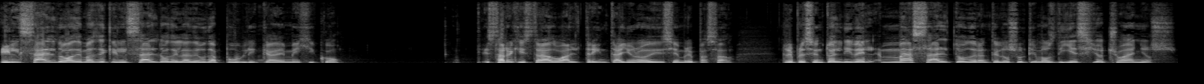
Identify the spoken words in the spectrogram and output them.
el saldo, además de que el saldo de la deuda pública de México está registrado al 31 de diciembre pasado, representó el nivel más alto durante los últimos 18 años.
